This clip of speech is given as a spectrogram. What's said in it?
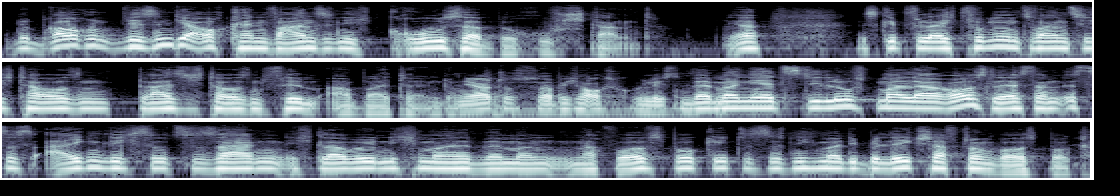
Wir brauchen, wir sind ja auch kein wahnsinnig großer Berufsstand. Ja, es gibt vielleicht 25.000, 30.000 Filmarbeiter in Deutschland. Ja, das habe ich auch so gelesen. Wenn man jetzt die Luft mal da rauslässt, dann ist das eigentlich sozusagen, ich glaube nicht mal, wenn man nach Wolfsburg geht, ist das nicht mal die Belegschaft von Wolfsburg.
